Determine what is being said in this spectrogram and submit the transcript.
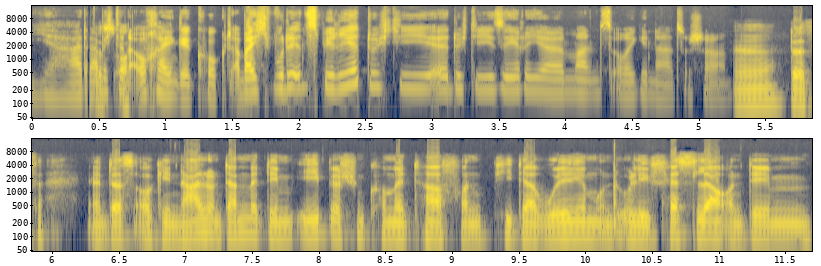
Ja, da habe ich dann auch reingeguckt. Aber ich wurde inspiriert durch die, äh, durch die Serie mal ins Original zu schauen. Ja, das, das Original und dann mit dem epischen Kommentar von Peter William und Uli Fessler und dem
